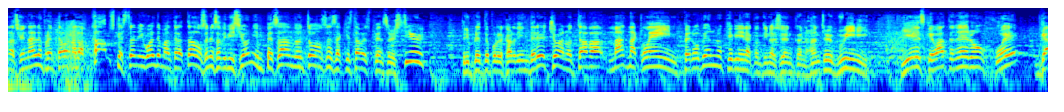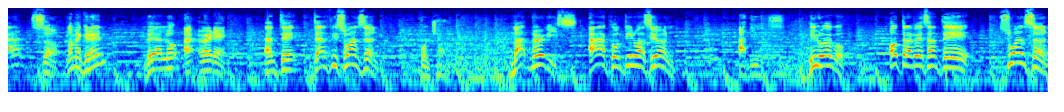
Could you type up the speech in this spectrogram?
Nacional, enfrentaban a los Cubs, que están igual de maltratados en esa división. Y empezando entonces, aquí estaba Spencer Steer, triplete por el jardín derecho, anotaba Matt McLean. Pero vean lo que viene a continuación con Hunter Greeny. Y es que va a tener un juegazo. ¿No me creen? Véanlo ahora. Ante Danby Swanson, ponchado. Matt Mervis, a continuación. Adiós. Y luego, otra vez ante Swanson.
